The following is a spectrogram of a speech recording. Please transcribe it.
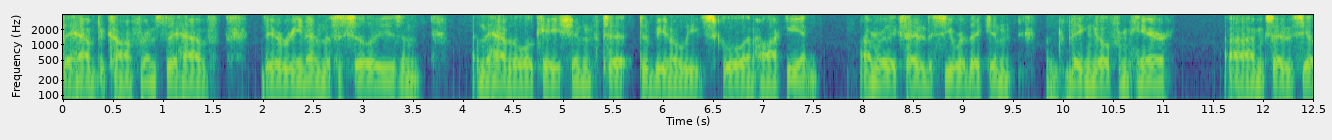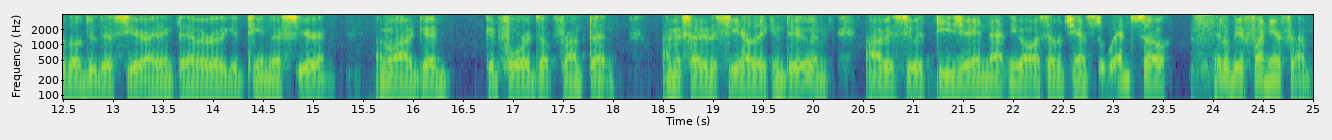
they have the conference they have the arena and the facilities and and they have the location to to be an elite school in hockey and I'm really excited to see where they can they can go from here uh, I'm excited to see how they'll do this year. I think they have a really good team this year and, and a lot of good good forwards up front that I'm excited to see how they can do. And obviously with DJ and Net, you always have a chance to win. So it'll be a fun year for them.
